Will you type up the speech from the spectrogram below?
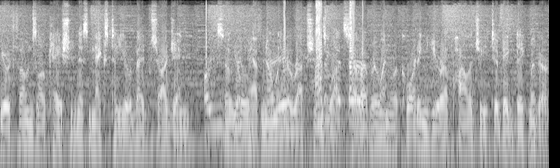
Your phone's location is next to your bed charging, you so you'll have no interruptions How did you get there? whatsoever when recording your apology to Big Dick Nigger.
